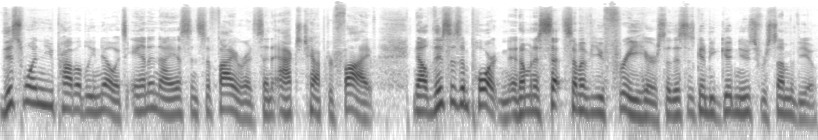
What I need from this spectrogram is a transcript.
This one you probably know. It's Ananias and Sapphira. It's in Acts chapter 5. Now, this is important, and I'm going to set some of you free here, so this is going to be good news for some of you.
